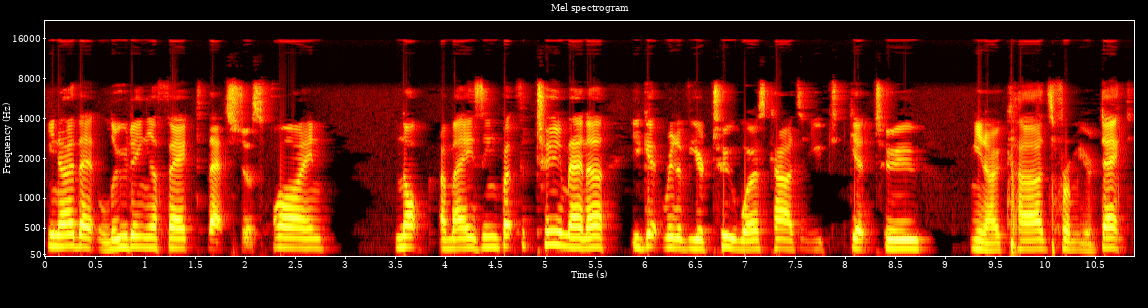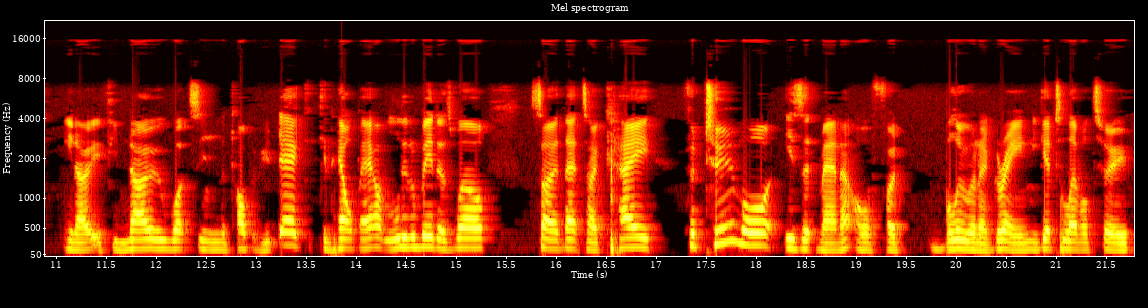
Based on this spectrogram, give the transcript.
You know, that looting effect, that's just fine. Not amazing, but for two mana, you get rid of your two worst cards and you get two, you know, cards from your deck. You know, if you know what's in the top of your deck, it can help out a little bit as well so that's okay. For two more Izzet mana, or for blue and a green, you get to level two.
